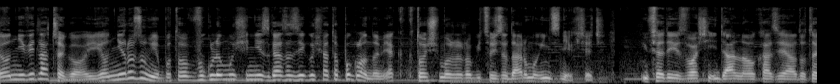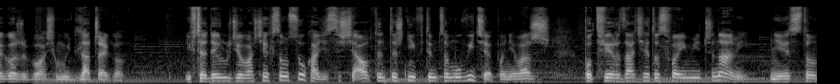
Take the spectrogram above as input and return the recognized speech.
on nie wie dlaczego. I on nie rozumie, bo to w ogóle mu się nie zgadza z jego światopoglądem. Jak ktoś może robić coś za darmo i nic nie chcieć. I wtedy jest właśnie idealna okazja do tego, żeby właśnie mówić dlaczego. I wtedy ludzie właśnie chcą słuchać. Jesteście autentyczni w tym, co mówicie, ponieważ potwierdzacie to swoimi czynami. Nie, jest to,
